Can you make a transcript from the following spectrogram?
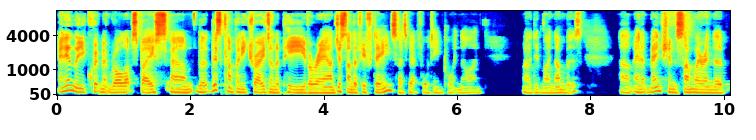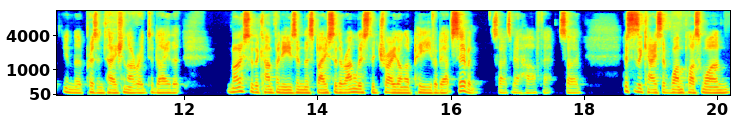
And in the equipment roll-up space, um, the, this company trades on a PE of around just under 15, so it's about 14.9 when I did my numbers. Um, and it mentions somewhere in the in the presentation I read today that most of the companies in the space that are unlisted trade on a PE of about seven. So it's about half that. So this is a case of one plus one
